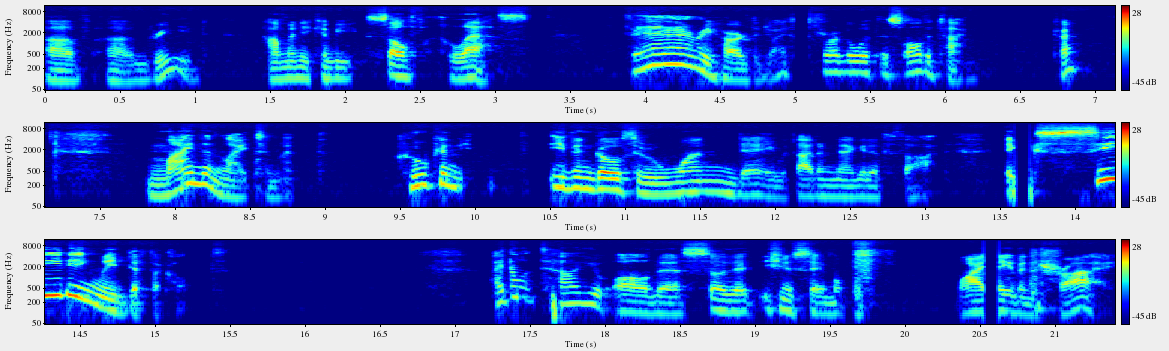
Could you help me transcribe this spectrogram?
of uh, greed? How many can be selfless? Very hard to do. I struggle with this all the time. Okay? Mind enlightenment. Who can even go through one day without a negative thought. Exceedingly difficult. I don't tell you all this so that you can say well why even try?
